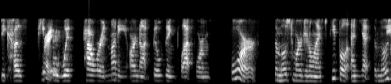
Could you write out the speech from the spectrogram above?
because people right. with power and money are not building platforms for the most marginalized people and yet the most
